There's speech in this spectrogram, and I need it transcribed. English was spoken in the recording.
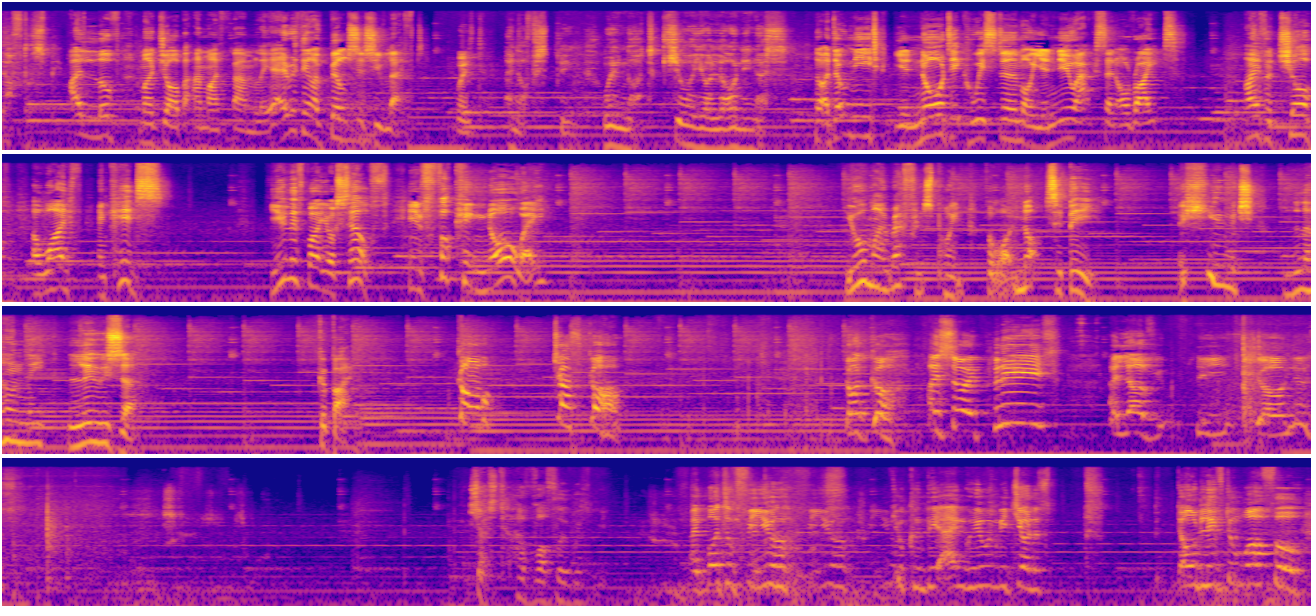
Love those people. I love my job and my family, everything I've built since you left. Wait, an offspring will not cure your loneliness. No, I don't need your Nordic wisdom or your new accent, alright? I have a job, a wife, and kids. You live by yourself in fucking Norway. You're my reference point for what not to be. A huge, lonely loser. Goodbye. Just go! Don't go! I'm sorry, please! I love you, please, Jonas. Just have waffle with me. I bought them for you, for you. You can be angry with me, Jonas. Don't leave the waffle.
